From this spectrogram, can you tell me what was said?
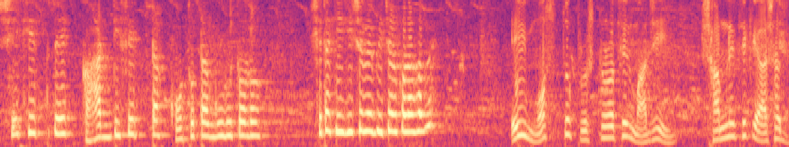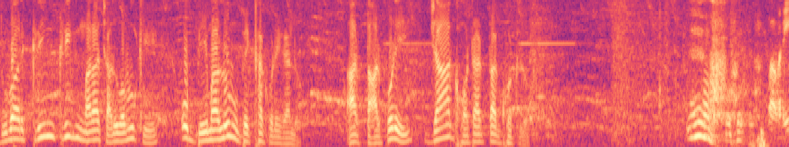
সেক্ষেত্রে কার ডিফেক্টটা কতটা গুরুতর? সেটা কি হিসেবে বিচার করা হবে? এই মস্ত প্রশ্নরথের মাঝেই সামনে থেকে আসা দুবার ক্রিং ক্রিং মারা চারুবাবুকে ও বেমালুম উপেক্ষা করে গেল। আর তারপরেই যা ঘটার তা ঘটল। বাবারে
